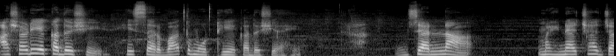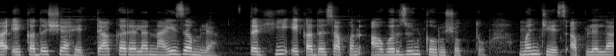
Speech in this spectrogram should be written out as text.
आषाढी एकादशी ही सर्वात मोठी एकादशी आहे. ज्यांना महिन्याच्या ज्या एकादशी आहेत त्या करायला नाही जमल्या तर ही एकादश आपण आवर्जून करू शकतो. म्हणजेच आपल्याला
